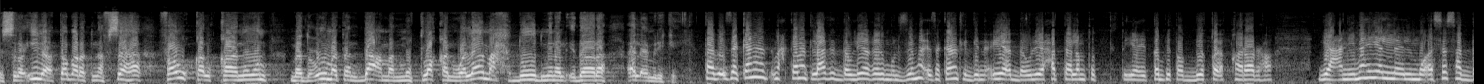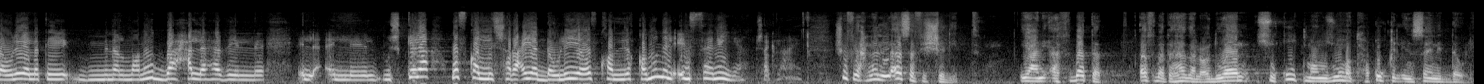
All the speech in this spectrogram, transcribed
إسرائيل اعتبرت نفسها فوق القانون مدعومة دعما مطلقا ولا محدود من الإدارة الأمريكية طب إذا كانت محكمة العدل الدولية غير ملزمة إذا كانت الجنائية الدولية حتى لم. يعني تطبيق قرارها يعني ما هي المؤسسة الدولية التي من المنوط بها حل هذه ال- ال- ال- المشكلة وفقا للشرعية الدولية وفقا لقانون الإنسانية بشكل عام؟ شوفي إحنا للأسف الشديد يعني اثبتت أثبت هذا العدوان سقوط منظومة حقوق الإنسان الدولي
